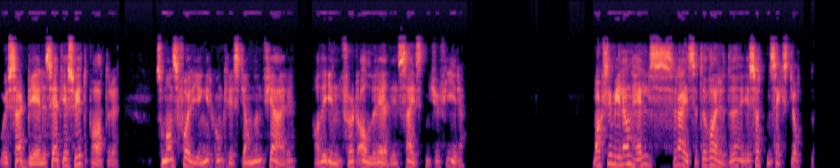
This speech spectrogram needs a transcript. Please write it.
og i særdeleshet jesuittpatere, som hans forgjenger kong Kristian 4. hadde innført allerede i 1624. Maximilian Hells reise til Varde i 1768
